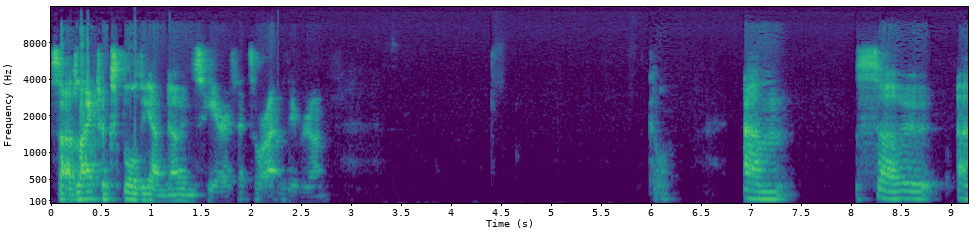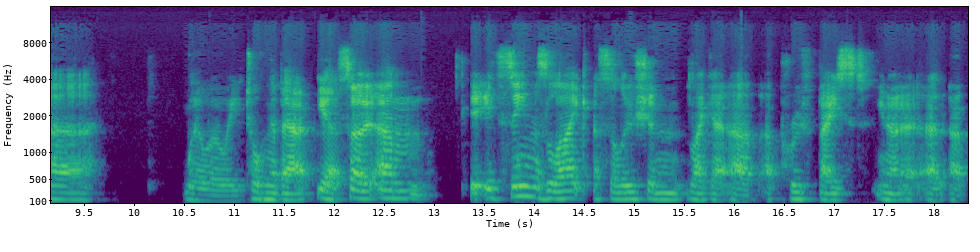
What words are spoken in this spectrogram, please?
So I'd like to explore the unknowns here, if that's all right with everyone. Cool. Um, so uh, where were we talking about? Yeah. So um, it, it seems like a solution, like a, a, a proof-based, you know, a, a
